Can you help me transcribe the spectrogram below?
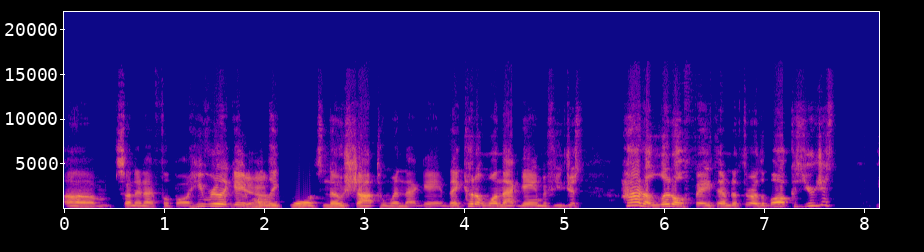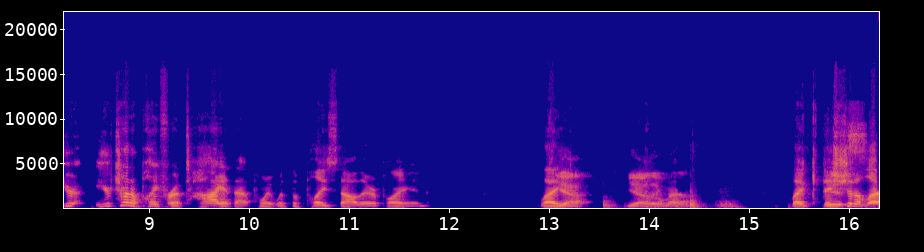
um, Sunday Night Football. He really gave Yeah. Malik Willis no shot to win that game. They could have won that game if you just had a little faith in him to throw the ball because you're just you're you're trying to play for a tie at that point with the play style they're playing. Like yeah, yeah, they were. Know. like they should have let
